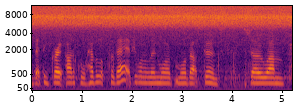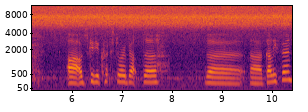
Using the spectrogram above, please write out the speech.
that's a great article. Have a look for that if you want to learn more more about ferns. So um, uh, I'll just give you a quick story about the the uh, gully fern.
